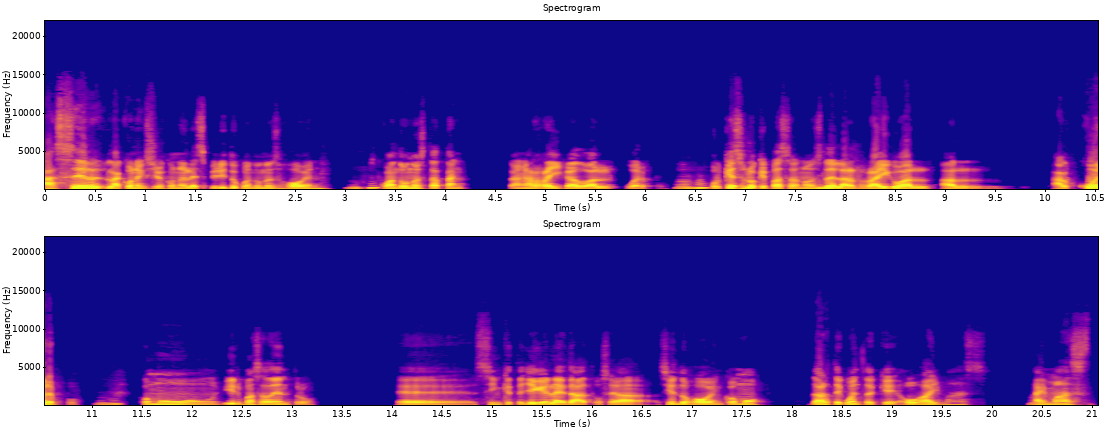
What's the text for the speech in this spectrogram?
hacer la conexión con el espíritu cuando uno es joven? Cuando uno está tan, tan arraigado al cuerpo. Porque eso es lo que pasa, ¿no? Es el arraigo al, al, al cuerpo. ¿Cómo ir más adentro eh, sin que te llegue la edad? O sea, siendo joven, ¿cómo darte cuenta de que, oh, hay más? Hay más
